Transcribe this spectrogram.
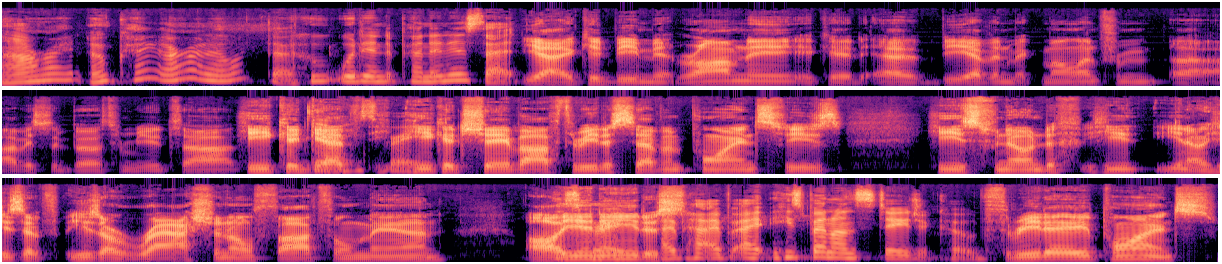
All right. Okay. All right. I like that. Who? What independent is that? Yeah, it could be Mitt Romney. It could uh, be Evan McMullin from uh, obviously both from Utah. He could get. Yeah, he could shave off three to seven points. He's he's known to he. You know, he's a he's a rational, thoughtful man. All he's you great. need is I've, I've, I, he's been on stage at Code. Three to eight points.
